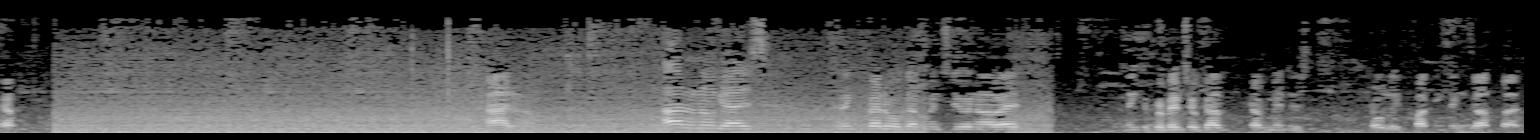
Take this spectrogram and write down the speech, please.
Yep. I don't know. I don't know, guys. I think the federal government's doing all right. I think the provincial gov- government is totally fucking things up, but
